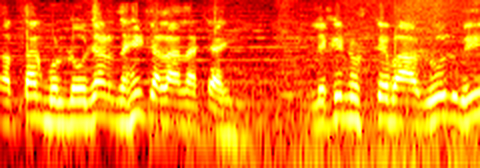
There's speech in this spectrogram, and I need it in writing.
तब तक बुलडोजर नहीं चलाना चाहिए। लेकिन उसके बावजूद भी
